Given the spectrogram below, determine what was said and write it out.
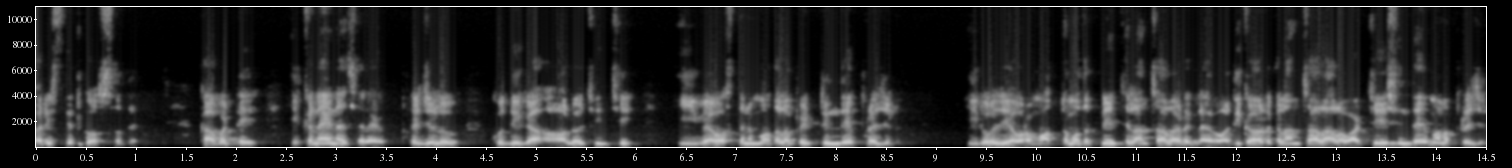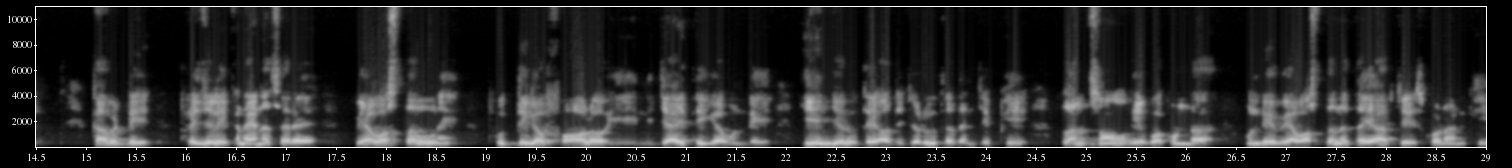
పరిస్థితికి వస్తుంది. కాబట్టి ఇకనైనా సరే ప్రజలు కొద్దిగా ఆలోచించి ఈ వ్యవస్థను మొదలుపెట్టిందే ప్రజలు. ఈరోజు ఎవరో మొట్టమొదటి నుంచి లంచాలు అడగలేవు అధికారులకు లంచాలు అలవాటు చేసిందే మన ప్రజలు. కాబట్టి ప్రజలు ఎక్కడైనా సరే వ్యవస్థల్ని పూర్తిగా ఫాలో అయ్యి నిజాయితీగా ఉండి ఏం జరిగితే అది జరుగుతుందని చెప్పి లంచం ఇవ్వకుండా ఉండే వ్యవస్థను తయారు చేసుకోవడానికి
